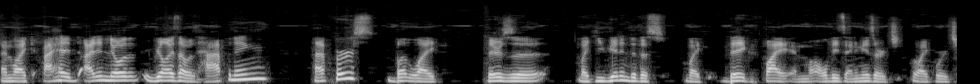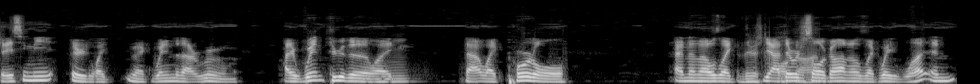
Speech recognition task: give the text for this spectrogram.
And like I had, I didn't know, realize that was happening at first, but like there's a, like you get into this like big fight and all these enemies are ch- like were chasing me or like like went into that room. I went through the like Mhm. that like portal, and then I was like, And yeah, they were just all gone. gone. And I was like, wait, what? And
